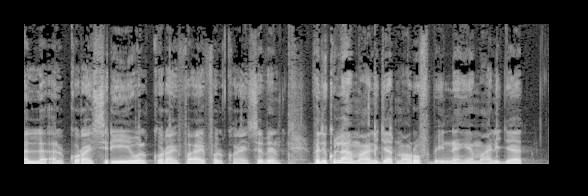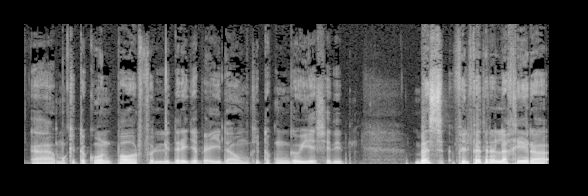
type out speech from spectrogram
الكوراي 3 والكوراي 5 والكوراي 7 فدي كلها معالجات معروفة بانها هي معالجات آه، ممكن تكون powerful لدرجة بعيدة أو ممكن تكون قوية شديد. بس في الفترة الأخيرة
